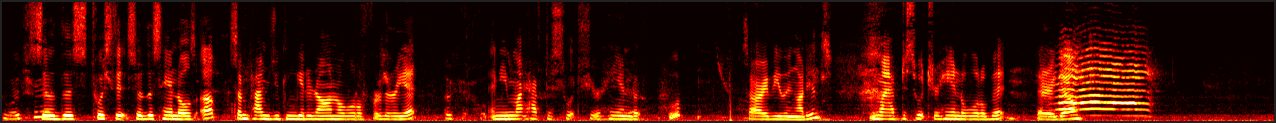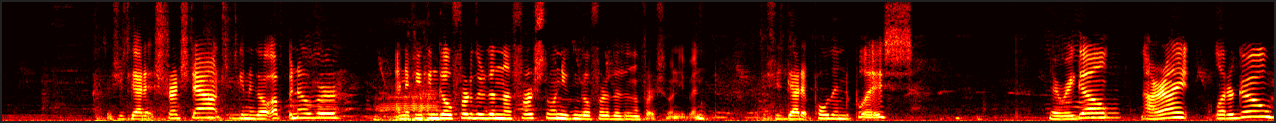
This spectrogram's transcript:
Which so this twist it so this handle's up. Sometimes you can get it on a little further yet. Okay. and you might have to switch your hand. Whoop, sorry, viewing audience. You might have to switch your hand a little bit. There you go. So she's got it stretched out. She's gonna go up and over, and if you can go further than the first one, you can go further than the first one even. She's got it pulled into place. There we go. All right, let her go.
